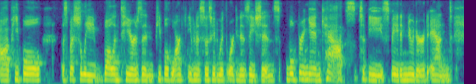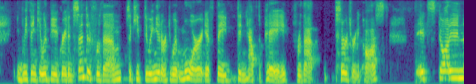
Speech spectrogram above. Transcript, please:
uh, people, especially volunteers and people who aren't even associated with organizations, will bring in cats to be spayed and neutered. And we think it would be a great incentive for them to keep doing it or do it more if they didn't have to pay for that surgery cost. It's gotten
